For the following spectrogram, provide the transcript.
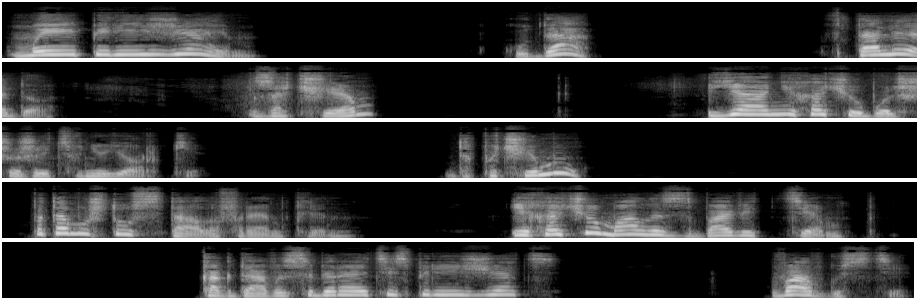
Мы переезжаем. Куда? В Толедо. Зачем? Я не хочу больше жить в Нью-Йорке. — Да почему? — Потому что устала, Фрэнклин, и хочу малость сбавить темп. — Когда вы собираетесь переезжать? — В августе.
